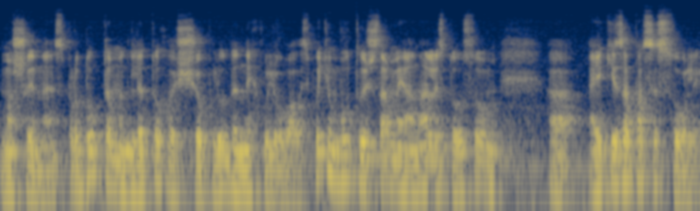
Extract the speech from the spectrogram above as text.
машини з продуктами для того, щоб люди не хвилювалися. Потім був той ж самий аналіз того самого, а які запаси солі,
